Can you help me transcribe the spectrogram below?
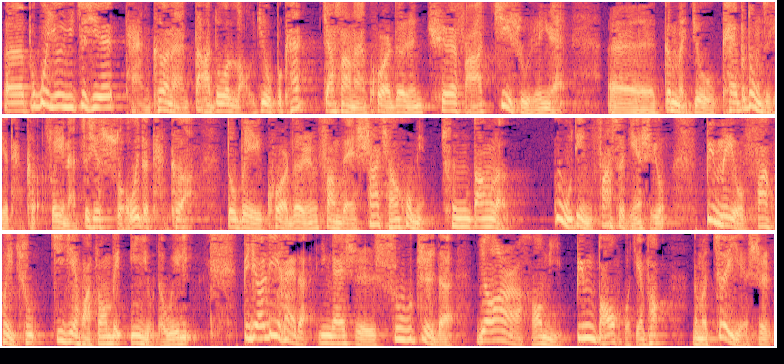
呃，不过由于这些坦克呢大多老旧不堪，加上呢库尔德人缺乏技术人员，呃，根本就开不动这些坦克，所以呢，这些所谓的坦克啊，都被库尔德人放在沙墙后面，充当了固定发射点使用，并没有发挥出机械化装备应有的威力。比较厉害的应该是苏制的幺二毫米冰雹火箭炮，那么这也是。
